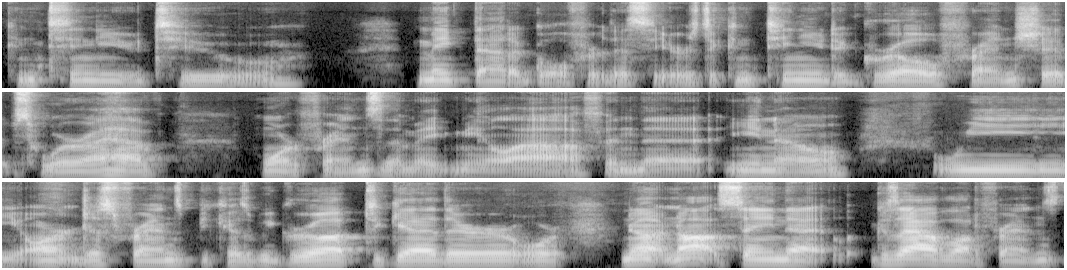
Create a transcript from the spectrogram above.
continue to make that a goal for this year is to continue to grow friendships where I have more friends that make me laugh and that you know we aren't just friends because we grew up together or not not saying that because I have a lot of friends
